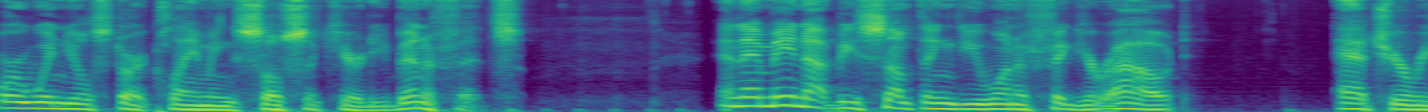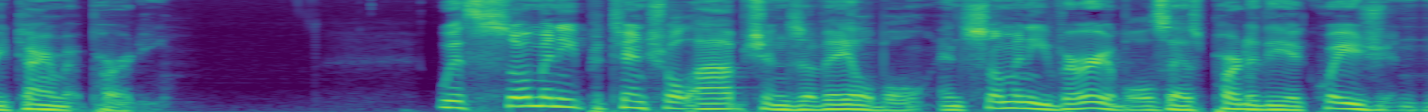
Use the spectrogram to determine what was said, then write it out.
or when you'll start claiming Social Security benefits. And that may not be something you want to figure out at your retirement party. With so many potential options available and so many variables as part of the equation,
